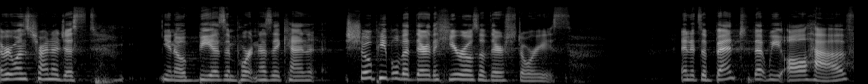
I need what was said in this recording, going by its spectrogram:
Everyone's trying to just you know, be as important as they can, show people that they're the heroes of their stories. And it's a bent that we all have.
